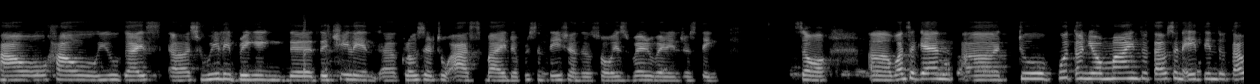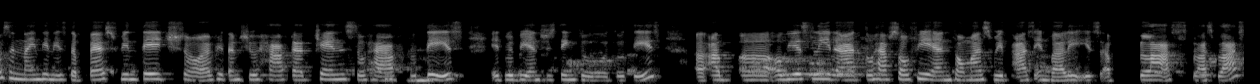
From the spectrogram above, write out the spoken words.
how how you guys uh, is really bringing the the Chilean uh, closer to us by the presentation. So it's very very interesting. So uh, once again, uh, to put on your mind, 2018, 2019 is the best vintage. So every time you have that chance to have to taste, it will be interesting to, to taste. Uh, uh obviously that to have Sophie and Thomas with us in Bali is a plus plus plus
